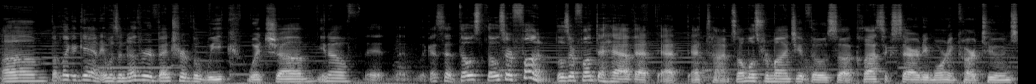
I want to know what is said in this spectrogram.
Um, but like again, it was another adventure of the week, which um, you know, it, like I said, those those are fun. Those are fun to have at at, at times. Almost reminds you of those uh, classic Saturday morning cartoons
